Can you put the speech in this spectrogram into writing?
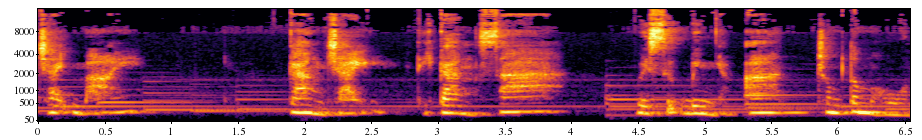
chạy mãi. Càng chạy thì càng xa với sự bình an trong tâm hồn.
